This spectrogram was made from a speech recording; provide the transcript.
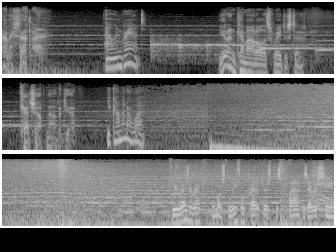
Ellie Sattler. Alan Grant. You didn't come out all this way just to catch up now, did you? You coming or what? We resurrect the most lethal predators this planet has ever seen.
